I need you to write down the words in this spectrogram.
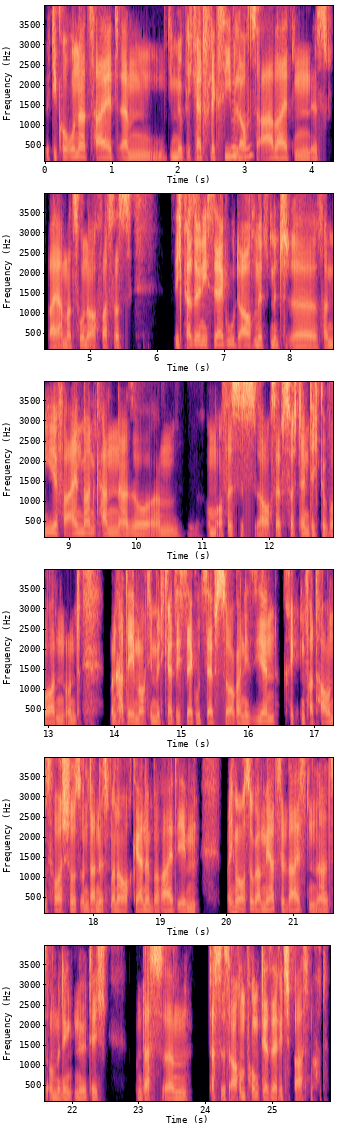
durch die Corona-Zeit, ähm, die Möglichkeit, flexibel mhm. auch zu arbeiten, ist bei Amazon auch was, was ich persönlich sehr gut auch mit, mit äh, Familie vereinbaren kann. Also ähm, Homeoffice ist auch selbstverständlich geworden und man hat eben auch die Möglichkeit, sich sehr gut selbst zu organisieren, kriegt einen Vertrauensvorschuss und dann ist man auch gerne bereit, eben manchmal auch sogar mehr zu leisten als unbedingt nötig. Und das, ähm, das ist auch ein Punkt, der sehr viel Spaß macht.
